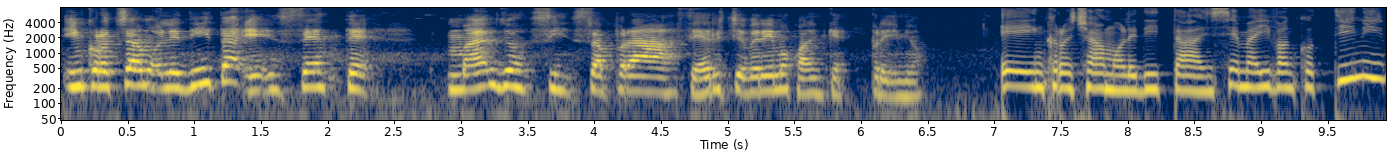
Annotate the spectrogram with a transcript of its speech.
incrociamo le dita e il 7 maggio si saprà se riceveremo qualche premio. E incrociamo le dita insieme a Ivan Cottini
